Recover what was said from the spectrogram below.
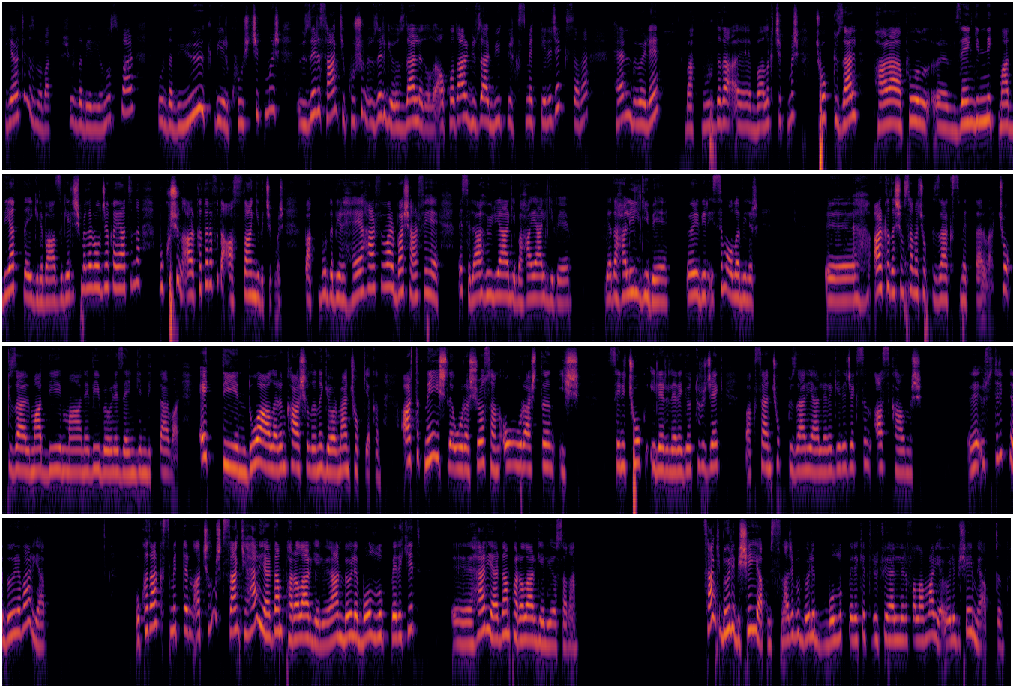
Gördünüz mü? Bak şurada bir yunus var. Burada büyük bir kuş çıkmış. Üzeri sanki kuşun üzeri gözlerle dolu. O kadar güzel büyük bir kısmet gelecek ki sana. Hem böyle bak burada da e, balık çıkmış. Çok güzel para, pul, e, zenginlik, maddiyatla ilgili bazı gelişmeler olacak hayatında. Bu kuşun arka tarafı da aslan gibi çıkmış. Bak burada bir H harfi var. Baş harfi H. Mesela Hülya gibi, Hayal gibi ya da Halil gibi böyle bir isim olabilir. Ee, arkadaşım sana çok güzel kısmetler var. Çok güzel maddi, manevi böyle zenginlikler var. Ettiğin duaların karşılığını görmen çok yakın. Artık ne işle uğraşıyorsan o uğraştığın iş seni çok ilerilere götürecek. Bak sen çok güzel yerlere geleceksin. Az kalmış. Ve üstelik de böyle var ya o kadar kısmetlerin açılmış ki sanki her yerden paralar geliyor. Yani böyle bolluk, bereket e, her yerden paralar geliyor sana. Sanki böyle bir şey yapmışsın. Acaba böyle bolluk, bereket ritüelleri falan var ya öyle bir şey mi yaptın?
